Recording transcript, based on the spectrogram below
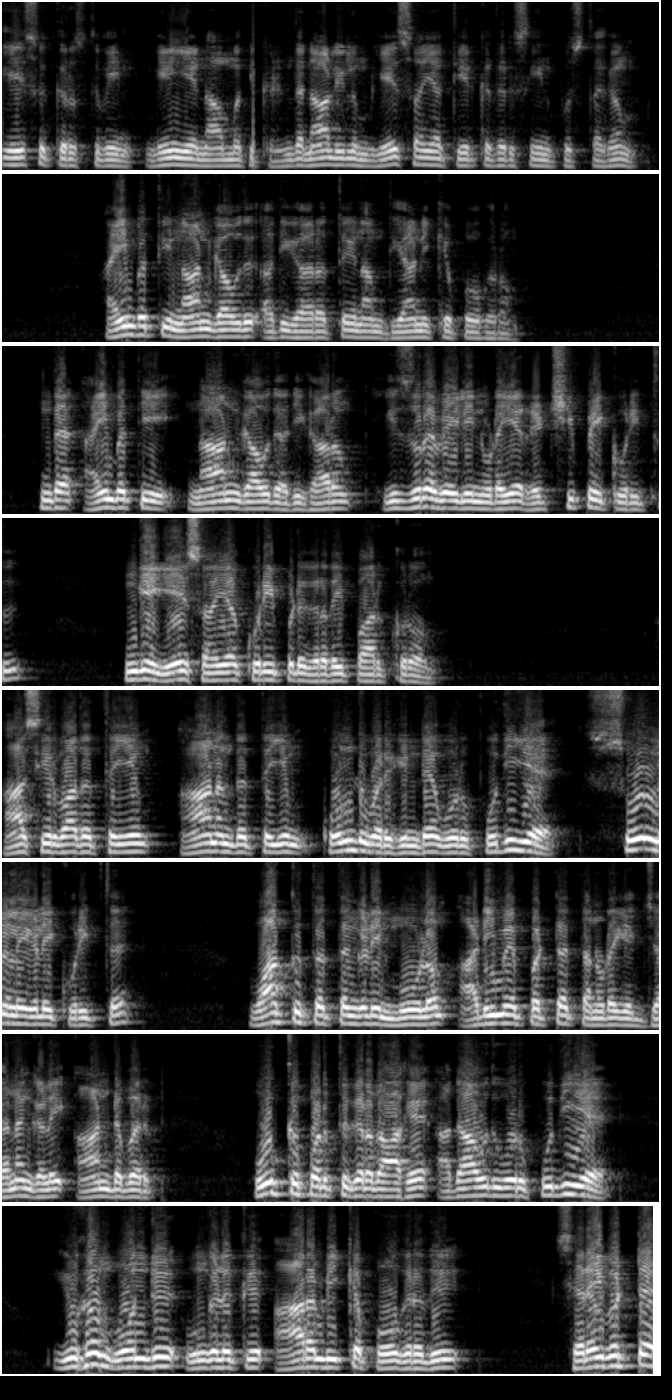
இயேசு கிறிஸ்துவின் இனிய நாமத்திற்கு இந்த நாளிலும் ஏசாயா தீர்க்கதரிசியின் புஸ்தகம் ஐம்பத்தி நான்காவது அதிகாரத்தை நாம் தியானிக்கப் போகிறோம். இந்த ஐம்பத்தி நான்காவது அதிகாரம் இஸ்ரவேலினுடைய ரட்சிப்பை குறித்து இங்கே ஏசாயா குறிப்பிடுகிறதை பார்க்கிறோம். ஆசீர்வாதத்தையும் ஆனந்தத்தையும் கொண்டு வருகின்ற ஒரு புதிய சூழ்நிலைகளை குறித்த வாக்குத்தத்தங்களின் மூலம் அடிமைப்பட்ட தன்னுடைய ஜனங்களை ஆண்டவர் ஊக்கப்படுத்துகிறதாக அதாவது ஒரு புதிய யுகம் ஒன்று உங்களுக்கு ஆரம்பிக்க போகிறது. சிறைப்பட்ட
